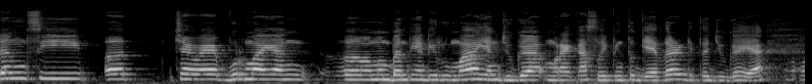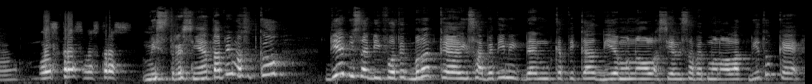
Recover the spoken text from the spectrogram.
dan si eh, cewek Burma yang eh, membantunya di rumah yang juga mereka sleeping together gitu juga ya. Mistress mistress. Mistressnya tapi maksudku dia bisa devoted banget ke Elizabeth ini. Dan ketika dia menolak si Elizabeth menolak dia tuh kayak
